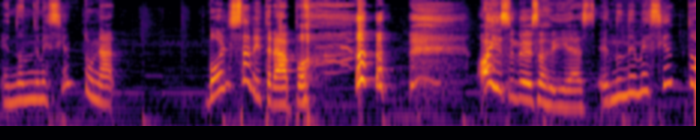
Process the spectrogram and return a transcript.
en donde me siento una bolsa de trapo. hoy es uno de esos días en donde me siento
